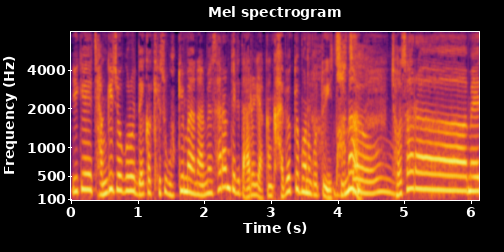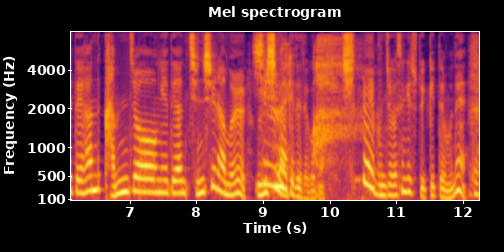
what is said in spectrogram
이게 장기적으로 내가 계속 웃기만 하면 사람들이 나를 약간 가볍게 보는 것도 있지만 맞아요. 저 사람에 대한 감정에 대한 진실함을 신뢰. 의심하게 되거든요. 아. 신뢰 신뢰의 문제가 생길 수도 있기 때문에 네.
